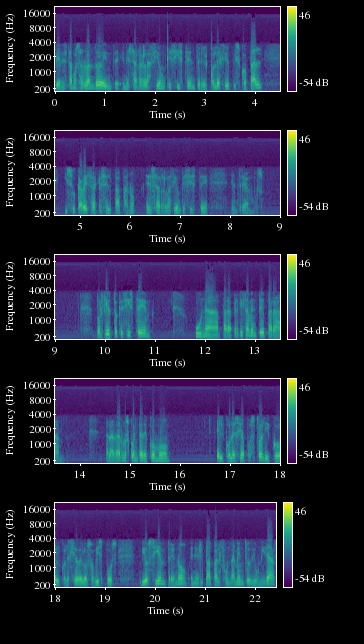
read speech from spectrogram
Bien, estamos hablando en, esa relación que existe entre el colegio episcopal y su cabeza, que es el Papa, ¿no? Esa relación que existe entre ambos. Por cierto, que existe una, para precisamente para, para darnos cuenta de cómo el colegio apostólico, el colegio de los obispos, vio siempre, ¿no?, en el Papa el fundamento de unidad,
